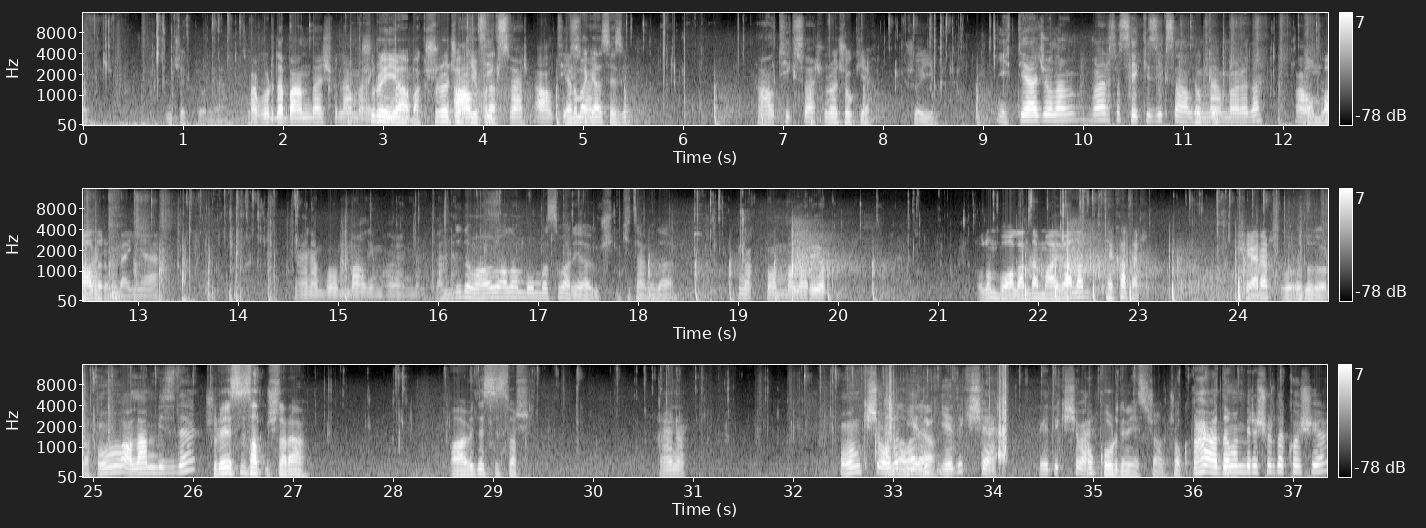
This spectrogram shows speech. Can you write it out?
Kim çekti onu ya? Bak burada bandaj falan var. Şurayı ya bak. Şura çok iyi 6x Fırat. var. 6x Yanıma var. gel Sezgin. 6x var. Şura çok iyi. Şu iyiyim. İhtiyacı olan varsa 8x aldım Yok, ben yok. bu arada. Altı Bomba bıraktım. alırım ben ya. Aynen bomba alayım ha ben de bir tane. Bende de mavi alan bombası var ya. 3 2 tane daha. Yok bombaları yok. Oğlum bu alanda mavi alan tek atar. İşe yarar. O, o da doğru. Oo alan bizde. Şuraya sis atmışlar ha. Mavide sis var. Aynen. 10 kişi Valla oğlum var 7, ya. 7 kişi. 7 kişi var. Çok koordineyiz şu an çok. Aha adamın biri şurada koşuyor.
